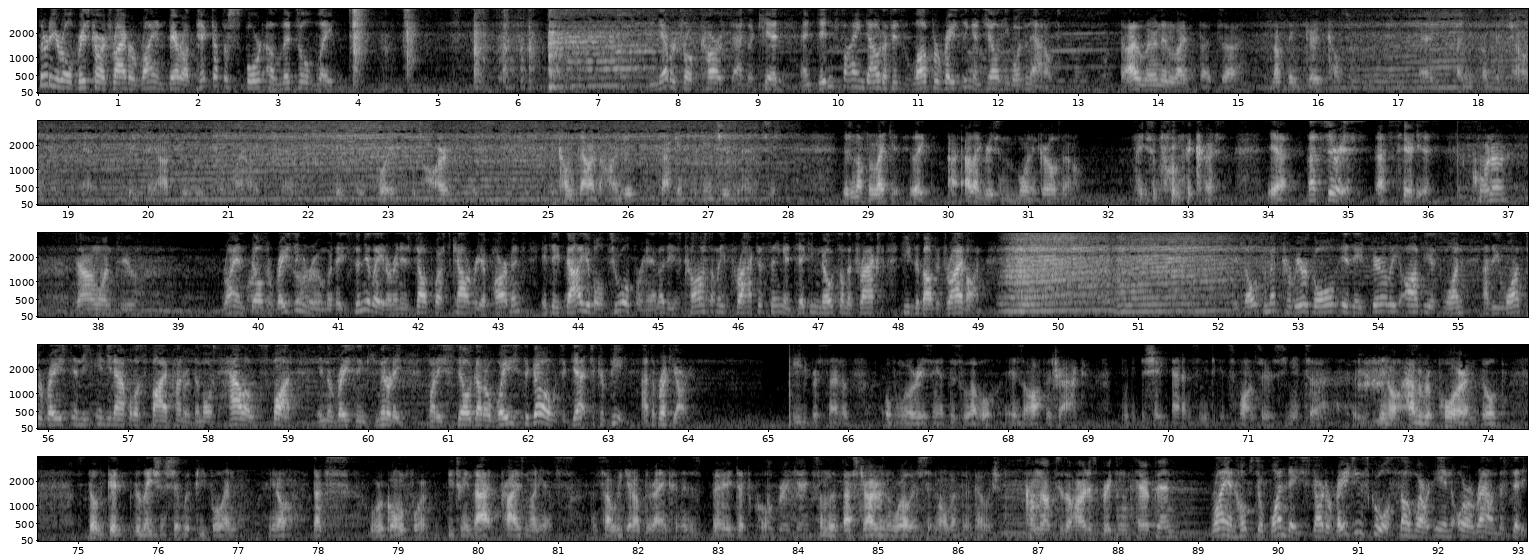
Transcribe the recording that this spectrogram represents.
30 year old race car driver Ryan Verra picked up the sport a little late. He never drove karts as a kid and didn't find out of his love for racing until he was an adult. I learned in life that uh, nothing good comes from easy, and I need something challenging. And racing absolutely took my heart, and it just boy, it's it's hard. It's it comes down to hundreds of seconds and inches, and it's just there's nothing like it. Like I, I like racing more than girls now. Racing Formula cars, yeah. That's serious. That's serious. Corner, down one two. Ryan built a racing room with a simulator in his southwest Calgary apartment. It's a valuable tool for him as he's constantly practicing and taking notes on the tracks he's about to drive on. Ultimate career goal is a fairly obvious one as he wants to race in the Indianapolis 500, the most hallowed spot in the racing community. But he's still got a ways to go to get to compete at the Brickyard. 80% of open wheel racing at this level is off the track. You need to shake hands, you need to get sponsors, you need to, you know, have a rapport and build build a good relationship with people and, you know, that's what we're going for. Between that and prize money, that's that's how we get up the ranks and it is very difficult. Some of the best drivers in the world are sitting home at their couch. Coming up to the hardest braking hairpin. Ryan hopes to one day start a racing school somewhere in or around the city.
